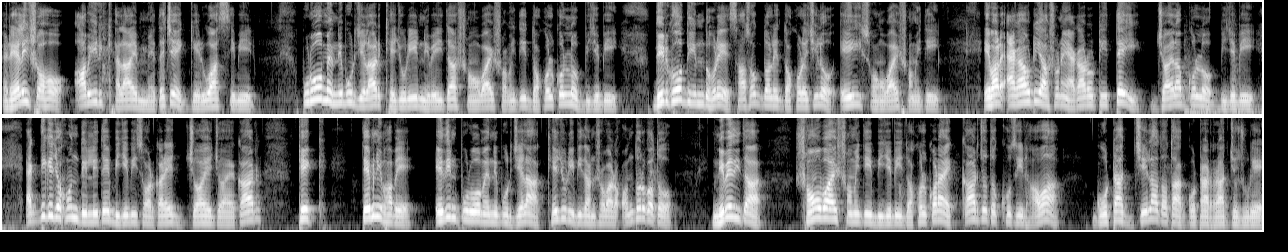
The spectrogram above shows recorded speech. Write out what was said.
র্যালিসহ আবির খেলায় মেতেছে গেরুয়া শিবির। পূর্ব মেদিনীপুর জেলার খেজুরির নিবেদিতা সমবায় সমিতি দখল করল বিজেপি। দীর্ঘদিন ধরে শাসক দলের দখলে ছিল এই সমবায় সমিতি। এবার এগারোটি আসনে এগারোটিতেই জয়লাভ করল বিজেপি। একদিকে যখন দিল্লিতে বিজেপি সরকারের জয় জয়কার, ঠিক তেমনিভাবে এদিন পূর্ব মেদিনীপুর জেলা খেজুরি বিধানসভার অন্তর্গত নিবেদিতা সমবায় সমিতি বিজেপি দখল করায় কার্যত খুশির হাওয়া গোটা জেলা তথা গোটা রাজ্য জুড়ে।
